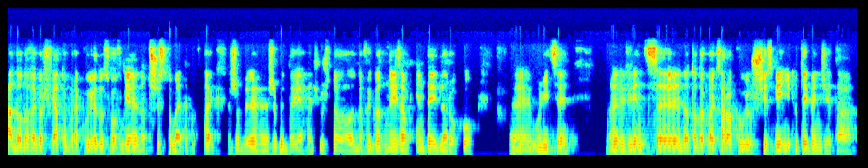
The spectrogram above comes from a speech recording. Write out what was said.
a do Nowego Światu brakuje dosłownie no, 300 metrów, tak, żeby, żeby dojechać już do, do wygodnej, zamkniętej dla ruchu e, ulicy. E, więc e, no to do końca roku już się zmieni. Tutaj będzie ta,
